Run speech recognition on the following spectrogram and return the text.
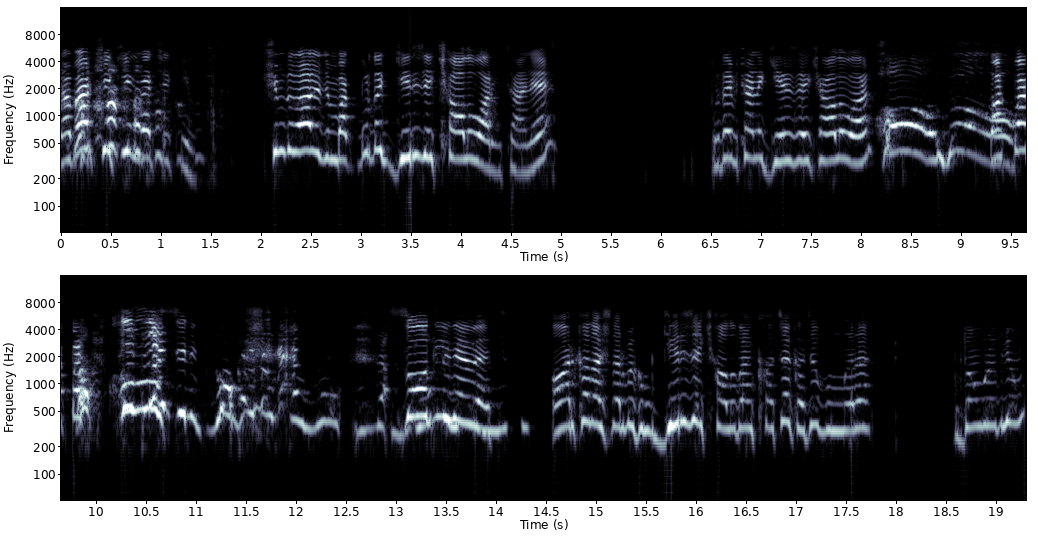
Ya ver çekeyim, ver çekeyim. Şimdi Lale'cim bak burada geri zekalı var bir tane. Burada bir tane geri zekalı var. Ha ya. Bak bak bak. Allah senin. Zoglin. Evet. Arkadaşlar bakın bu geri zekalıdan kaça kaça bunlara buradan vurabiliyor mu?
